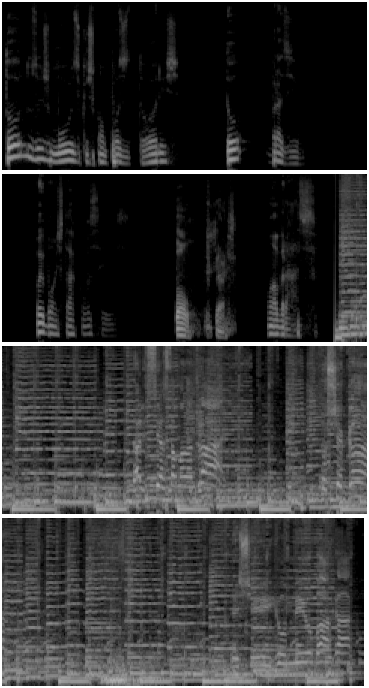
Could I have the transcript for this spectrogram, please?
todos os músicos compositores do Brasil. Foi bom estar com vocês. Bom, ficar. Um abraço. Dá licença, malandragem. Tô chegando. Deixei o meu barraco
